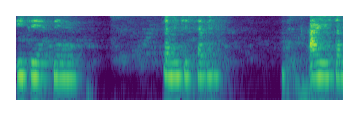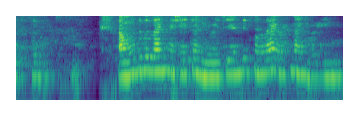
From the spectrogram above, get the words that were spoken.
it is in 77. It's ayah 77. أعوذ بالله من الشيطان الرجيم بسم الله الرحمن الرحيم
